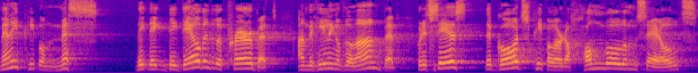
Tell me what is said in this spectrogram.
Many people miss, they, they, they delve into the prayer bit and the healing of the land bit, but it says that God's people are to humble themselves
